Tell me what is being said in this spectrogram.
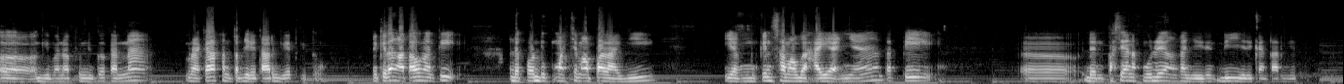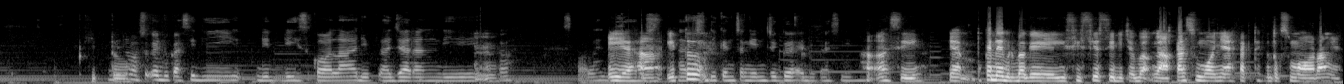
uh, gimana pun juga karena mereka akan tetap jadi target gitu. Dan kita nggak tahu nanti ada produk macam apa lagi yang mungkin sama bahayanya tapi uh, dan pasti anak muda yang akan jadi dijadikan target gitu. Ini masuk edukasi di, di di sekolah, di pelajaran di mm. apa? sekolah. Iya, harus, itu harus dikencengin juga edukasi. Ha, sih. Ya, pokoknya dari berbagai sisi sih dicoba. Nggak akan semuanya efektif untuk semua orang ya.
